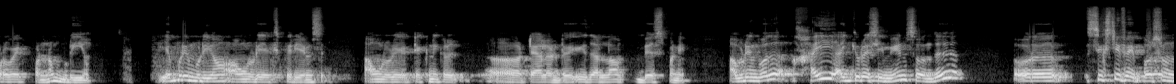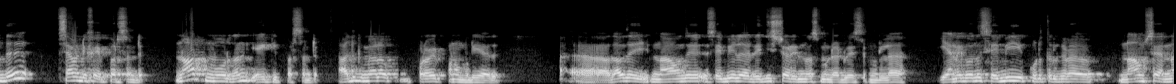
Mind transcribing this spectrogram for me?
ப்ரொவைட் பண்ண முடியும். எப்படி முடியும்? அவங்களுடைய எக்ஸ்பீரியன்ஸ் அவங்களுடைய டெக்னிக்கல் டேலண்ட்டு இதெல்லாம் பேஸ் பண்ணி. அப்படிங்கும்போது ஹை அக்யூரசி மீன்ஸ் வந்து ஒரு சிக்ஸ்டி ஃபைவ் பர்சன்ட் வந்து seventy five percent not more than eighty percent அதுக்கு மேலே ப்ரொவைட் பண்ண முடியாது. அதாவது நான் வந்து செபியில் ரிஜிஸ்டர்ட் இன்வெஸ்ட்மெண்ட் அட்வைசருங்கல்ல எனக்கு வந்து செபி கொடுத்துருக்கிற நாம்ஸ் என்ன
